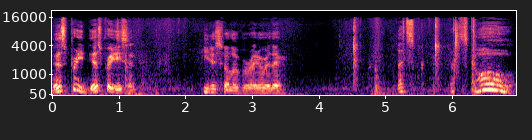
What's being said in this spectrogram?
It was pretty. It was pretty decent. He just fell over right over there. Let's let's go.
